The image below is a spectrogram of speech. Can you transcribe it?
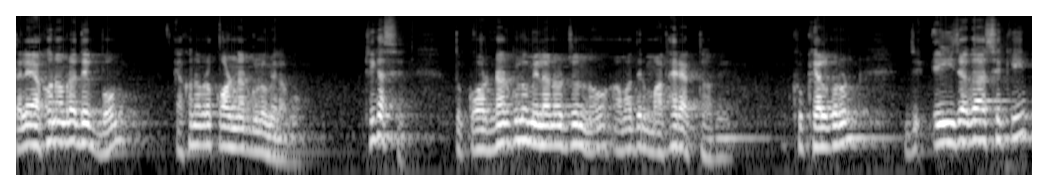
তাহলে এখন আমরা দেখব, এখন আমরা কর্নারগুলো মেলাবো। ঠিক আছে? তো কর্নারগুলো মেলানোর জন্য আমাদের মাথায় রাখতে হবে। খুব খেয়াল করুন যে এই জায়গা আছে কি?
